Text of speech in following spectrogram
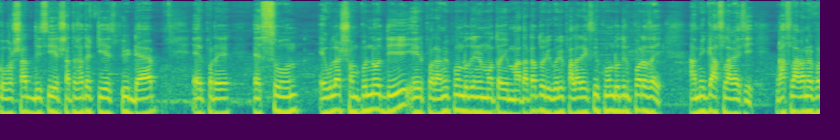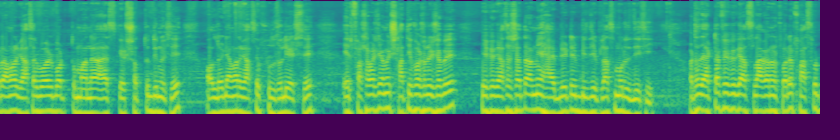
গোবর সার দিছি। এর সাথে সাথে টিএসপি ড্যাব এরপরে সুন এগুলা সম্পূর্ণ দিই, এরপর আমি পনেরো দিনের মতো এই মাদাটা তৈরি করে ফালা রেখেছি, পনেরো দিন পরে যাই, আমি গাছ লাগাইছি। গাছ লাগানোর পরে আমার গাছের বয়স বর্তমানে আজকে সত্তর দিন হয়েছে অলরেডি আমার গাছে ফুল চলে আসছে। এর পাশাপাশি আমি সাথী ফসল হিসাবে পেঁপে গাছের সাথে আমি হাইব্রিডের বিজি প্লাস মরিচ দিয়েছি। অর্থাৎ একটা পেঁপে গাছ লাগানোর পরে ফাস্ট ফুড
